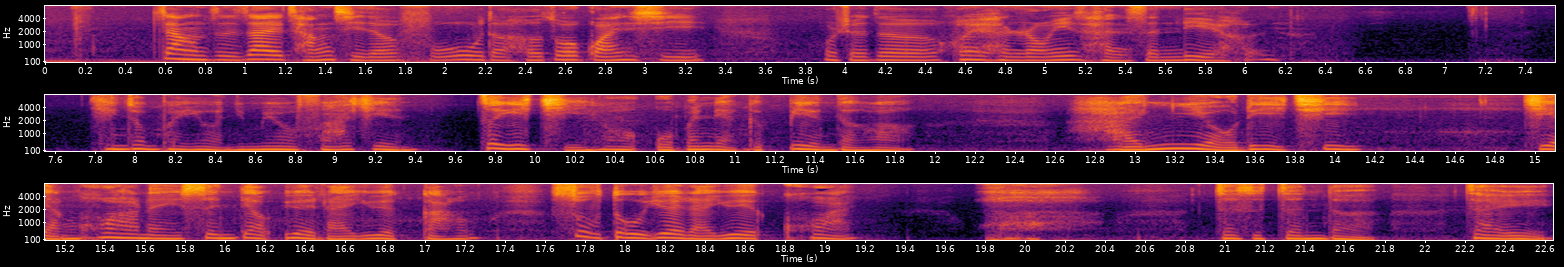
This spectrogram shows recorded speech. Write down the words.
这样子在长期的服务的合作关系。我觉得会很容易产生裂痕。听众朋友，你没有发现这一集哦，我们两个变得哈很有力气，讲话呢声调越来越高，速度越来越快。哇，这是真的，在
